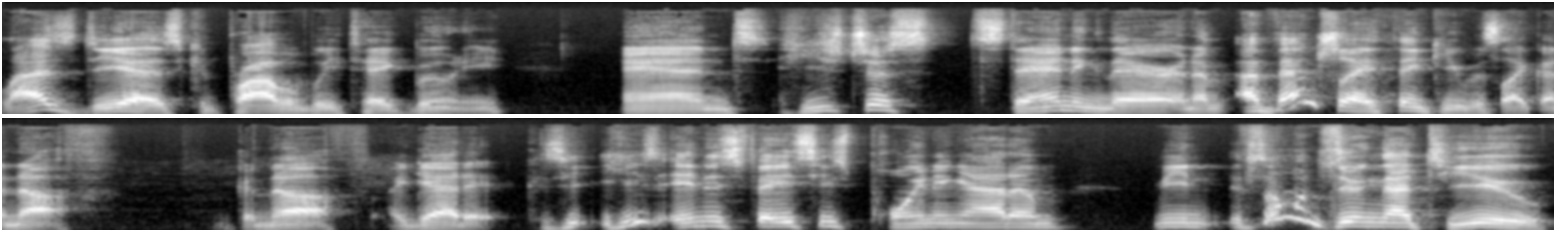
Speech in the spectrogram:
Laz Diaz could probably take Booney, and he's just standing there. And eventually, I think he was like, enough, like, enough. I get it because he, he's in his face. He's pointing at him. I mean, if someone's doing that to you,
